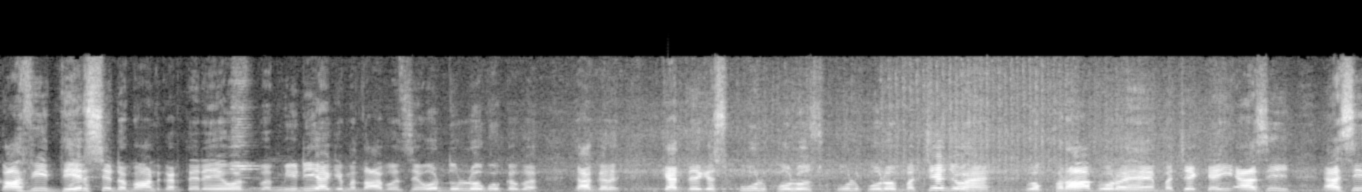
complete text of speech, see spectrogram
काफ़ी देर से डिमांड करते रहे और मीडिया के मुताबिक से और दो लोगों को जाकर कहते हैं कि स्कूल खोलो स्कूल खोलो बच्चे जो हैं वो ख़राब हो रहे हैं बच्चे कहीं ऐसी ऐसी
